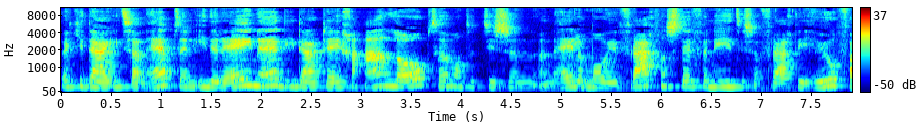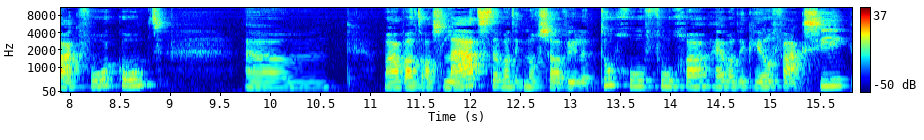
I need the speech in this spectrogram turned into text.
dat je daar iets aan hebt. En iedereen die daar tegenaan loopt, want het is een, een hele mooie vraag van Stephanie. Het is een vraag die heel vaak voorkomt. Um, maar wat als laatste, wat ik nog zou willen toevoegen, hè, wat ik heel vaak zie,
